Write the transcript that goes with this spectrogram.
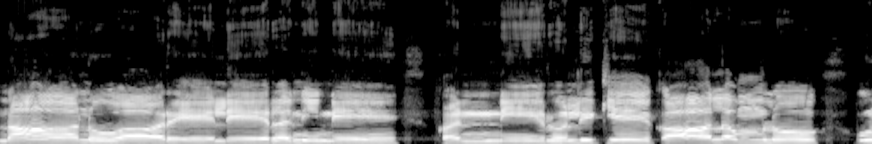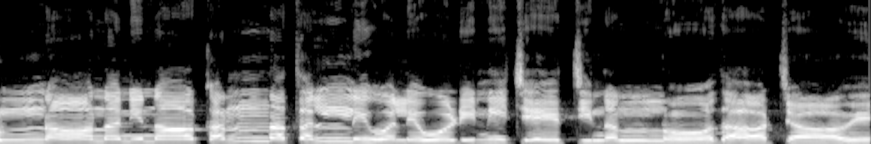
నాను వారే లేరని నే కన్నీరులికే కాలంలో ఉన్నానని నా కన్న తల్లి వలె ఒడిని చేర్చి నన్నో దాచావే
